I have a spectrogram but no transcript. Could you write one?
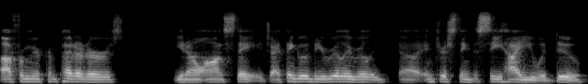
uh, from your competitors, you know, on stage. I think it would be really, really uh, interesting to see how you would do.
